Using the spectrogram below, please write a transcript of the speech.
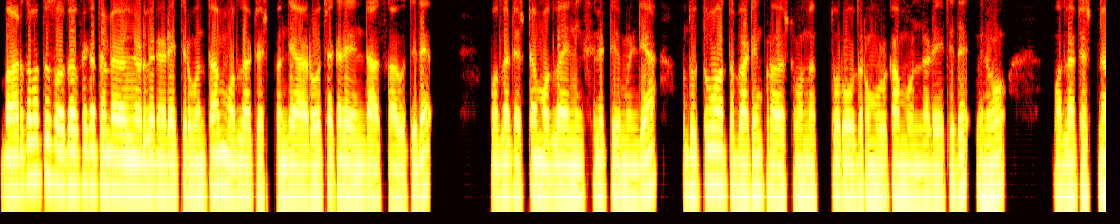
ಭಾರತ ಮತ್ತು ಸೌತ್ ಆಫ್ರಿಕಾ ತಂಡಗಳ ನಡುವೆ ನಡೆಯುತ್ತಿರುವಂತಹ ಮೊದಲ ಟೆಸ್ಟ್ ಪಂದ್ಯ ರೋಚಕತೆಯಿಂದ ಸಾಗುತ್ತಿದೆ. ಮೊದಲ ಟೆಸ್ಟ್ ಮೊದಲ ಇನ್ನಿಂಗ್ಸ್ ಅಲ್ಲಿ ಟೀಮ್ ಇಂಡಿಯಾ ಒಂದು ಉತ್ತಮವಾದ ಬ್ಯಾಟಿಂಗ್ ಪ್ರದರ್ಶನವನ್ನು ತೋರುವುದರ ಮೂಲಕ ಮುನ್ನಡೆಯುತ್ತಿದೆ ಇನ್ನು ಮೊದಲ ಟೆಸ್ಟ್ನ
